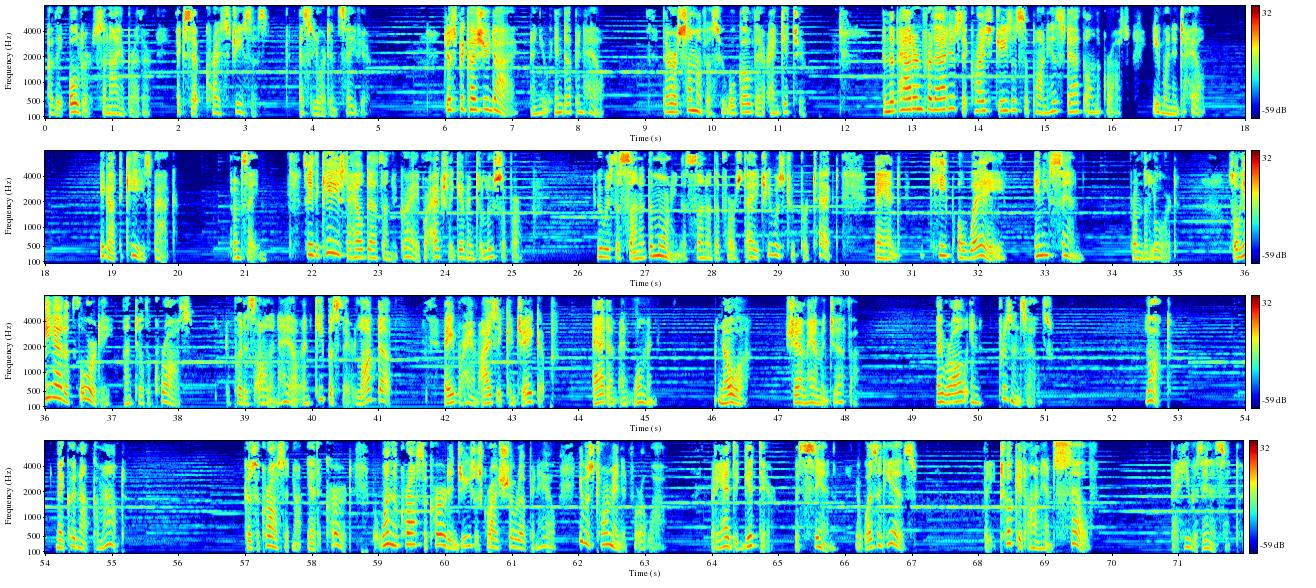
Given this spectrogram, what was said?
of the older Tsarnaev brother accept Christ Jesus as Lord and Savior. Just because you die and you end up in hell, there are some of us who will go there and get you. And the pattern for that is that Christ Jesus, upon his death on the cross, he went into hell he got the keys back from Satan. See, the keys to hell, death, and the grave were actually given to Lucifer, who was the son of the morning, the son of the first age. He was to protect and keep away any sin from the Lord. So he had authority until the cross to put us all in hell and keep us there, locked up. Abraham, Isaac, and Jacob, Adam and woman, Noah, Shem, Ham, and Japheth. They were all in prison cells, locked. They could not come out because the cross had not yet occurred. But when the cross occurred and Jesus Christ showed up in hell, he was tormented for a while. But he had to get there with sin. It wasn't his, but he took it on himself. But he was innocent.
